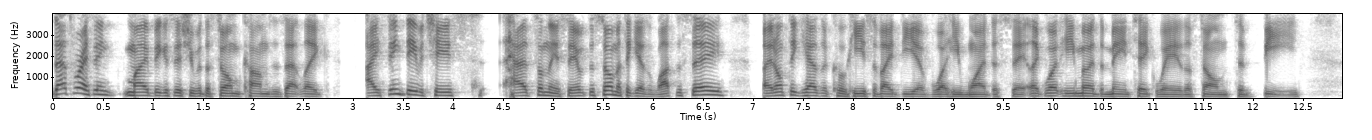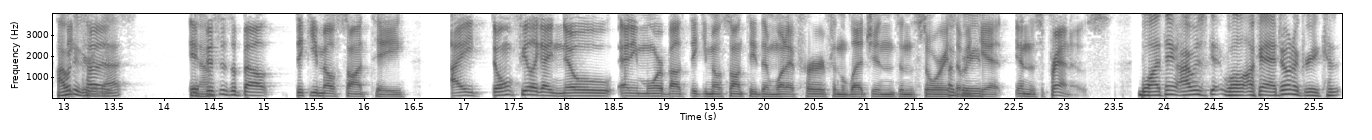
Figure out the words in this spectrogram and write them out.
that's where I think my biggest issue with the film comes is that like I think David Chase had something to say with this film. I think he has a lot to say, but I don't think he has a cohesive idea of what he wanted to say, like what he wanted the main takeaway of the film to be. I would agree with that. because if Yeah. this is about Dickie Moltisanti, I don't feel like I know any more about Dickie Moltisanti than what I've heard from the legends and the stories that we get in The Sopranos. Well, I think I was get, well. Okay, I don't agree because.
